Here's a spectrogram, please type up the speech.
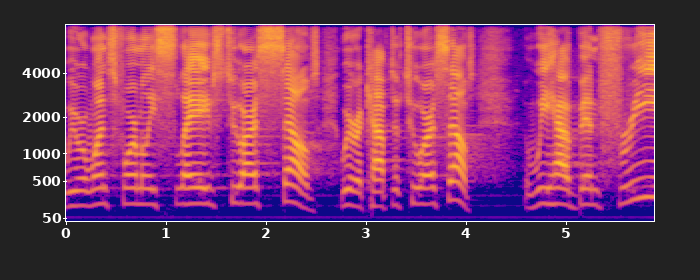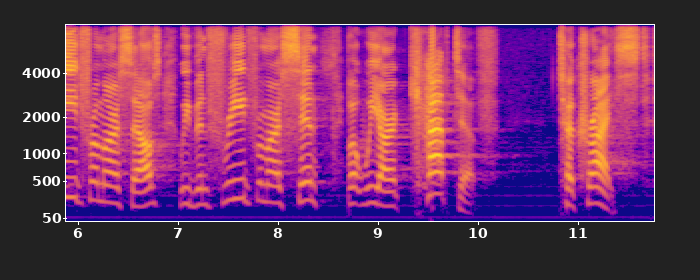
We were once formerly slaves to ourselves. We were captive to ourselves. We have been freed from ourselves, we've been freed from our sin, but we are captive to Christ.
